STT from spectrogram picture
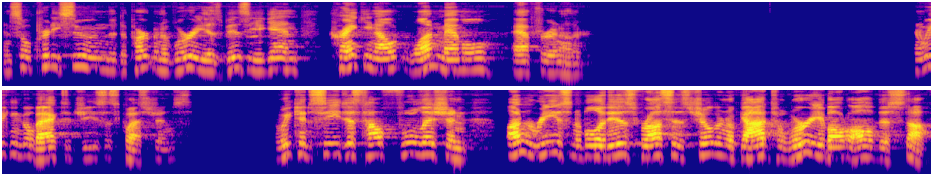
And so, pretty soon, the Department of Worry is busy again, cranking out one memo after another. And we can go back to Jesus' questions. We can see just how foolish and unreasonable it is for us as children of God to worry about all of this stuff.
